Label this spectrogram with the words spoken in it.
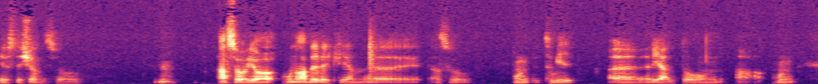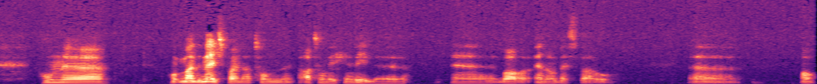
i Östersund så, mm. Alltså jag, hon hade verkligen, eh, alltså hon tog i eh, rejält och hon, ja, hon, hon, eh, hon, det märks på henne att hon, att hon verkligen vill eh, eh, vara en av de bästa och eh, ja,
